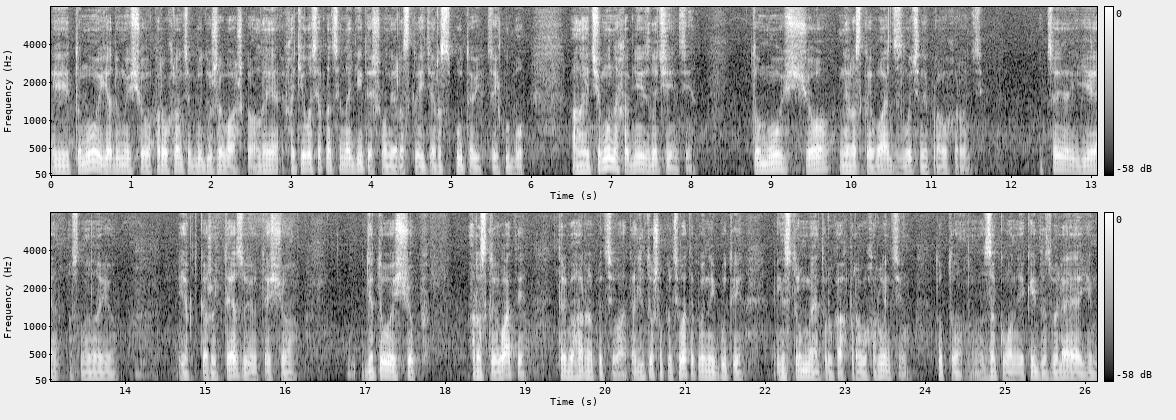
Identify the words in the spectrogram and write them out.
І тому я думаю, що правоохоронцям буде дуже важко. Але хотілося б на це надіяти, що вони розкриють, розпутають цей клубок. Але чому нахабніють злочинці? Тому що не розкривають злочини правоохоронців. Це є основною як кажуть, тезою, те, що для того, щоб розкривати, треба гарно працювати. А для того, щоб працювати, повинен бути інструмент в руках правоохоронців, тобто закон, який дозволяє їм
